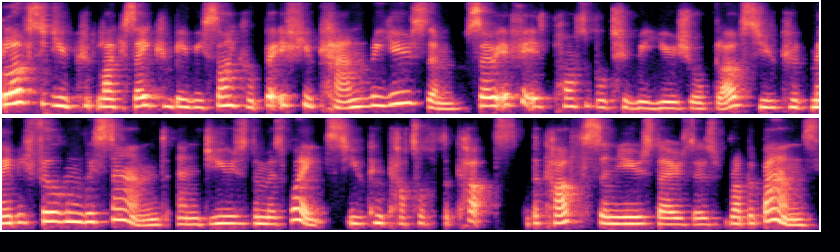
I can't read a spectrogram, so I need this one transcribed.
Gloves, you could, like I say, can be recycled, but if you can, reuse them. So if it is possible to reuse your gloves, you could maybe fill them with sand and use them as weights. You can cut off the cuts, the cuffs and use those as rubber bands.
